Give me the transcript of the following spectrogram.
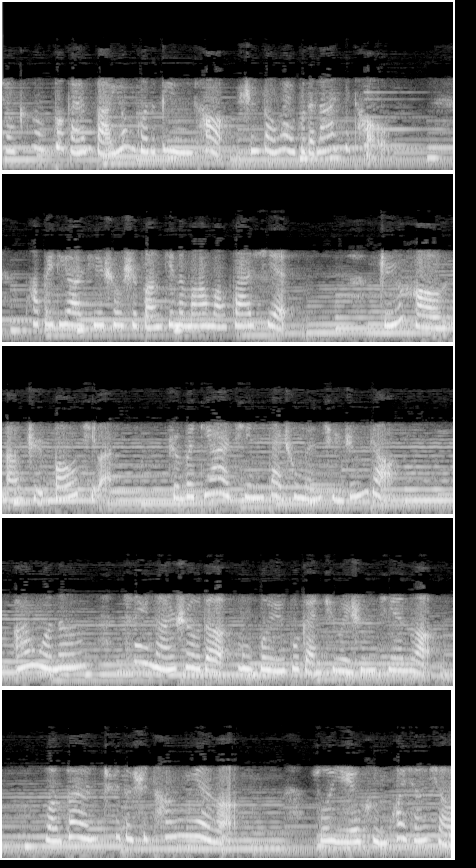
小克不敢把用过的避孕套扔到外部的垃圾桶，怕被第二天收拾房间的妈妈发现，只好拿纸包起来，准备第二天带出门去扔掉。而我呢，最难受的莫过于不敢去卫生间了，晚饭吃的是汤面啊，所以很快想小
